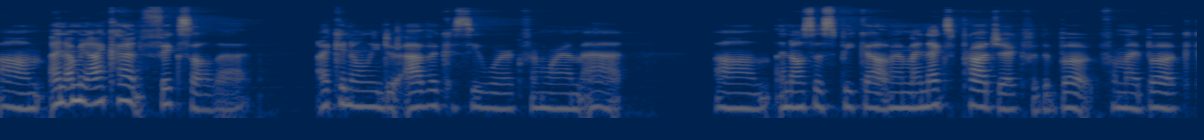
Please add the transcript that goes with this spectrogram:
Um, and I mean, I can't fix all that. I can only do advocacy work from where I'm at, um, and also speak out. I mean, my next project for the book, for my book,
